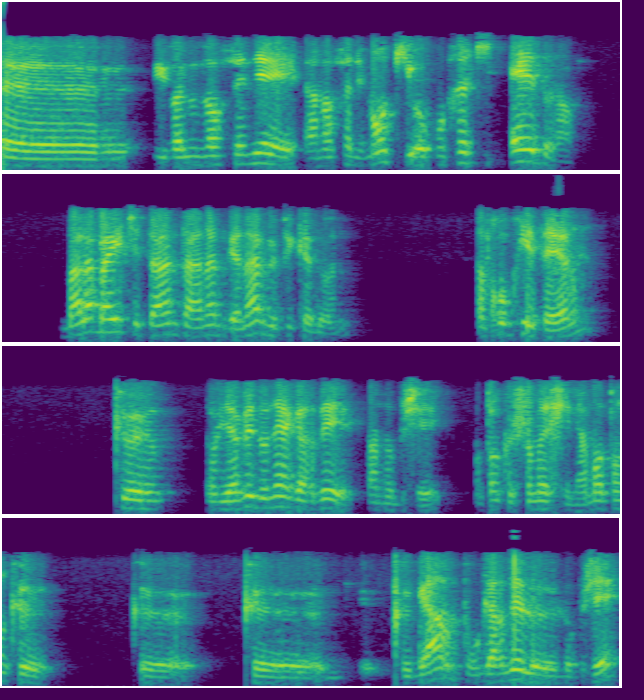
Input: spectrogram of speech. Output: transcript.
euh, il va nous enseigner un enseignement qui, au contraire, qui aide. Un propriétaire que on lui avait donné à garder un objet en tant que shomer en tant que, que, garde pour garder l'objet.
